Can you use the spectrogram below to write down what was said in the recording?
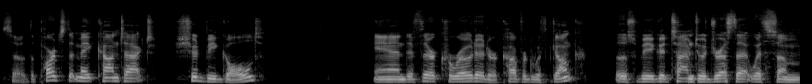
So the parts that make contact should be gold, and if they're corroded or covered with gunk, this would be a good time to address that with some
